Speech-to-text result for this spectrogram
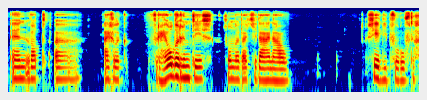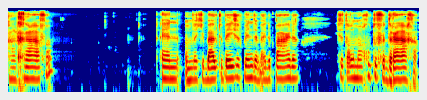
En wat uh, eigenlijk verhelderend is, zonder dat je daar nou zeer diep voor hoeft te gaan graven. En omdat je buiten bezig bent en bij de paarden, is het allemaal goed te verdragen.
